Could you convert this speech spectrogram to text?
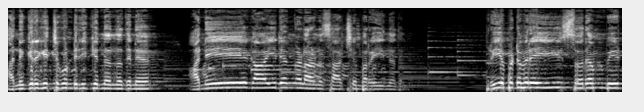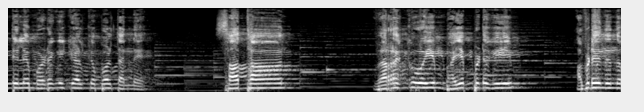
അനുഗ്രഹിച്ചു കൊണ്ടിരിക്കുന്നതിന് അനേകായിരങ്ങളാണ് സാക്ഷ്യം പറയുന്നത്. പ്രിയപ്പെട്ടവരെ ഈ സ്വരം വീട്ടിൽ മുഴങ്ങി കേൾക്കുമ്പോൾ തന്നെ സാത്താൻ വിറക്കുകയും ഭയപ്പെടുകയും അവിടെ നിന്ന്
